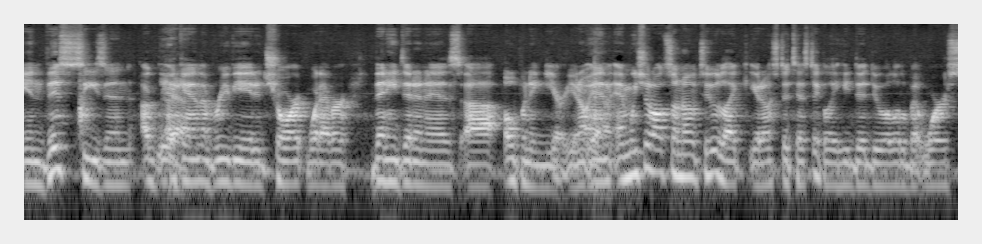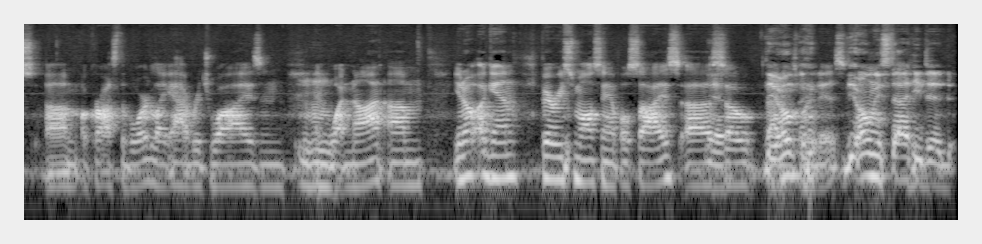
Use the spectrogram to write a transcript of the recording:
in this season, Yeah. again abbreviated short, whatever, than he did in his uh, opening year. You know, Yeah. and and we should also note too, like you know, statistically, he did do a little bit worse um, across the board, like average wise and Mm-hmm. and whatnot. Um, you know, again, very small sample size, uh, Yeah. so the that is only what it is. the only stat he did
